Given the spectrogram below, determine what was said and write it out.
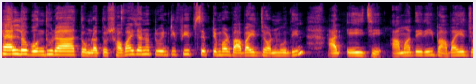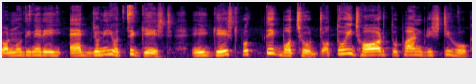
হ্যালো বন্ধুরা, তোমরা তো সবাই জানো টোয়েন্টি ফিফথ সেপ্টেম্বর বাবাইয়ের জন্মদিন। আর এই যে আমাদের এই বাবাইয়ের জন্মদিনের এই একজনই হচ্ছে গেস্ট এই গেস্ট প্রত্যেক বছর যতই ঝড়, তুফান, বৃষ্টি হোক,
